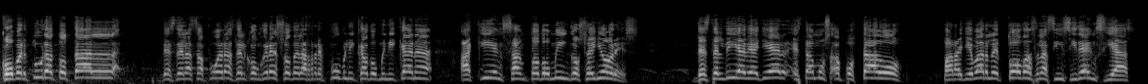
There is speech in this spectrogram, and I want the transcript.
Cobertura total desde las afueras del Congreso de la República Dominicana, aquí en Santo Domingo, señores. Desde el día de ayer estamos apostados para llevarle todas las incidencias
